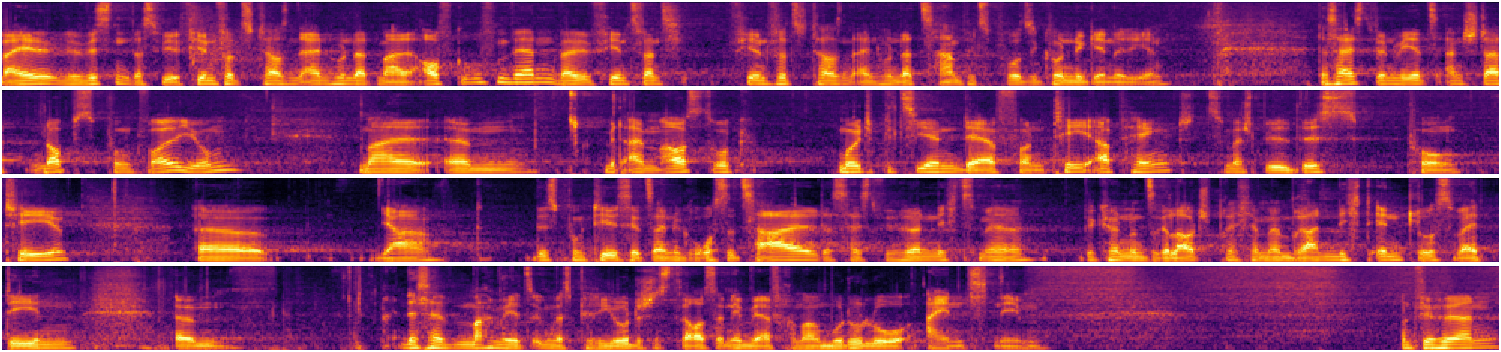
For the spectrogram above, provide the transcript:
Weil wir wissen, dass wir 44.100 Mal aufgerufen werden, weil wir 44.100 Samples pro Sekunde generieren. Das heißt, wenn wir jetzt anstatt nobs.volume mal ähm, mit einem Ausdruck multiplizieren, der von t abhängt, zum Beispiel this.t, äh, ja, this.t ist jetzt eine große Zahl, das heißt, wir hören nichts mehr, wir können unsere Lautsprechermembran nicht endlos weit dehnen. Ähm, deshalb machen wir jetzt irgendwas Periodisches draus, indem wir einfach mal modulo 1 nehmen. Und wir hören,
